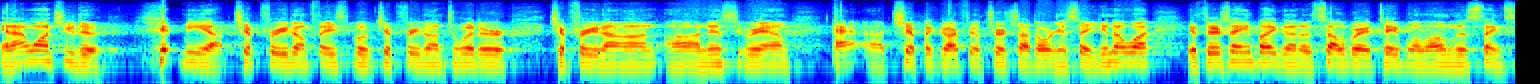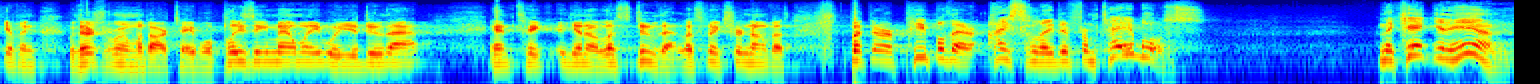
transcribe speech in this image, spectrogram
And I want you to hit me up. Chip Freed on Facebook, Chip Freed on Twitter, Chip Freed on, on Instagram, at, uh, chip at garfieldchurch.org and say, you know what? If there's anybody going to celebrate a table on this Thanksgiving, well, there's room at our table. Please email me. Will you do that? and take, you know, let's do that. Let's make sure none of us. But there are people that are isolated from tables. And they can't get in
